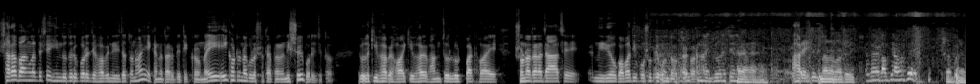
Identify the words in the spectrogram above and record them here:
সারা বাংলাদেশে হিন্দুদের উপরে যেভাবে নির্যাতন হয় এখানে তার ব্যতিক্রম নেই। এই ঘটনাগুলোর সাথে আপনারা নিশ্চয়ই পরিচিত। এগুলো কীভাবে হয় কীভাবে ভাঙচুর লুটপাট হয় সোনাদানা যা আছে নিরীহ গবাদি পশুকে বন্ধ করা হয়। হ্যাঁ হ্যাঁ আরে। না না না সাবধানে।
